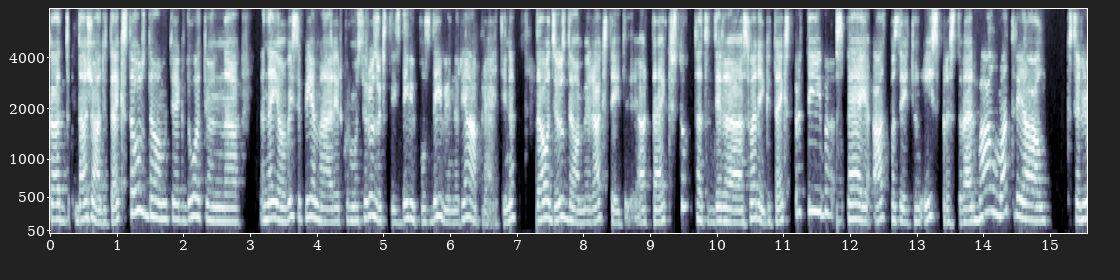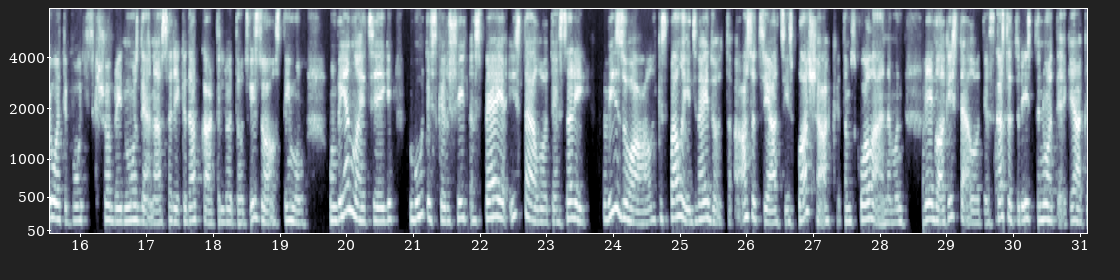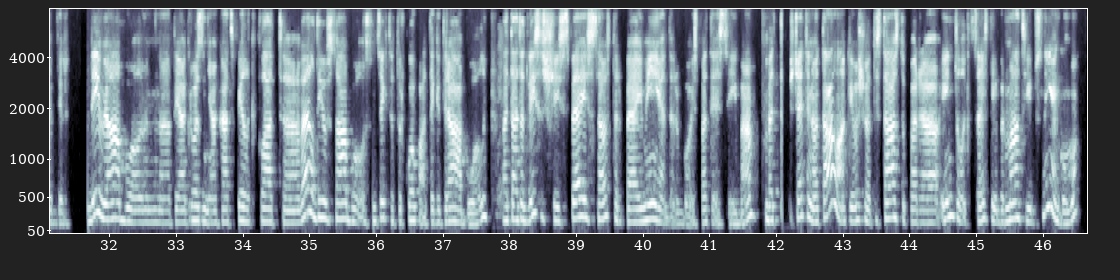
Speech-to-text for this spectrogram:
kad dažādi teksta uzdevumi tiek doti, un ne jau visi piemēri ir, kur mums ir uzrakstīts 2 plus 2 un ir jāprēķina. Daudzi uzdevumi ir rakstīti ar tekstu, tad ir svarīga tekstpratība, spēja atpazīt un izprast verbālu materiālu kas ir ļoti būtiski šobrīd mūsdienās, arī kad apkārt ir ļoti daudz vizuālu stimulu. Un vienlaicīgi būtiski ir šī spēja iztēloties arī vizuāli, kas palīdz veidot asociācijas plašāk tam skolēnam un vieglāk iztēloties, kas tur īsti notiek. Jā, kad ir divi āboli, un tajā groziņā kāds pielika klāt vēl divus ābolus, un cik tur kopā tagad ir āboli. Lai tā tad visas šīs spējas savstarpēji miedarbojas patiesībā. Bet šķietinot tālāk jau šo stāstu par intelektu saistību ar mācību sniegumu,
